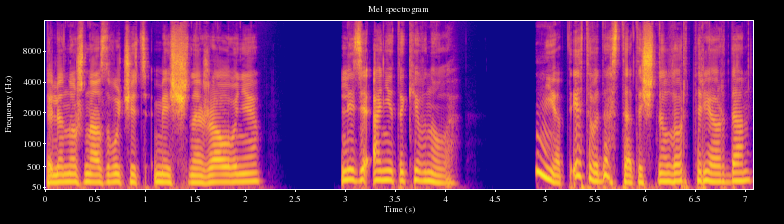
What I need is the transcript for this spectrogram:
Или нужно озвучить месячное жалование?» Леди Анита кивнула. «Нет, этого достаточно, лорд Риордан.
